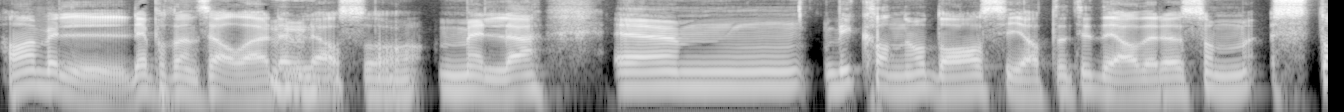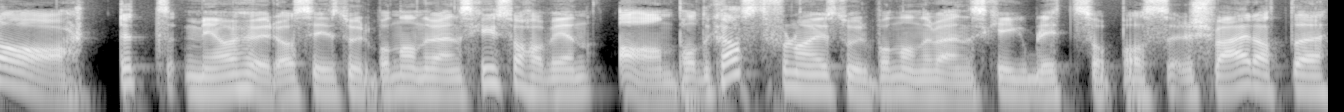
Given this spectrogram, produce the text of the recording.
Han har veldig potensial her, det vil jeg også melde. Um, vi kan jo da si at til det av dere som startet med å høre oss i Historie på den andre verdenskrig, så har vi en annen podkast. For nå har Historie på den andre verdenskrig blitt såpass svær at uh,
